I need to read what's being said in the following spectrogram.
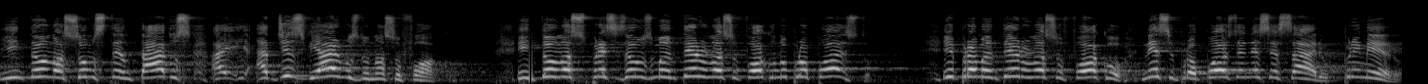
E então nós somos tentados a, a desviarmos do nosso foco. Então nós precisamos manter o nosso foco no propósito. E para manter o nosso foco nesse propósito é necessário, primeiro,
